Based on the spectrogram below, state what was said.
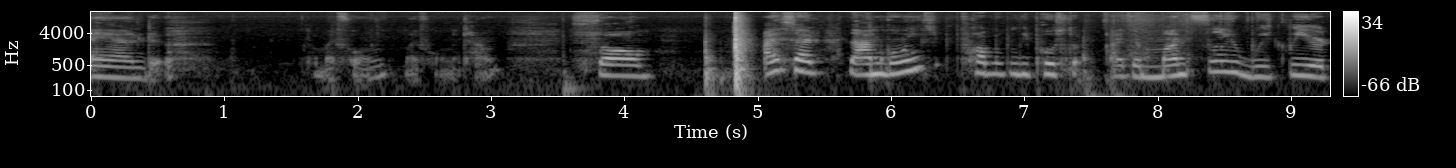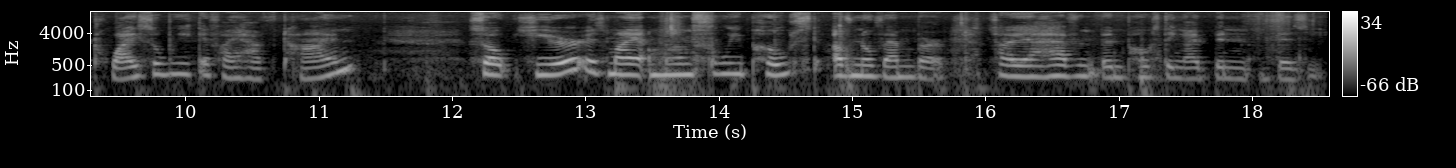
and my phone, my phone account. So I said that I'm going to probably post either monthly, weekly, or twice a week if I have time. So here is my monthly post of November. Sorry, I haven't been posting. I've been busy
